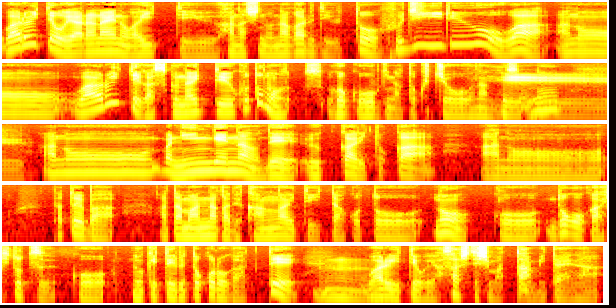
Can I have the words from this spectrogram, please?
悪い手をやらないのがいいっていう話の流れでいうと藤井竜王はあのー、悪い手が少ないっていうこともすごく大きな特徴なんですよね。あのー、まあ、人間なのでうっかりとか、あのー、例えば頭の中で考えていたことのこうどこか一つこう抜けてるところがあって、うん、悪い手をやさしてしまったみたいな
